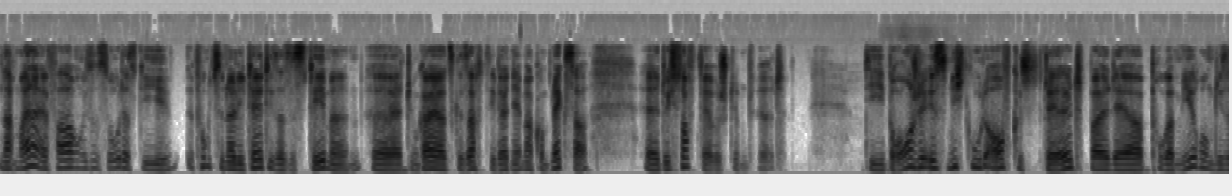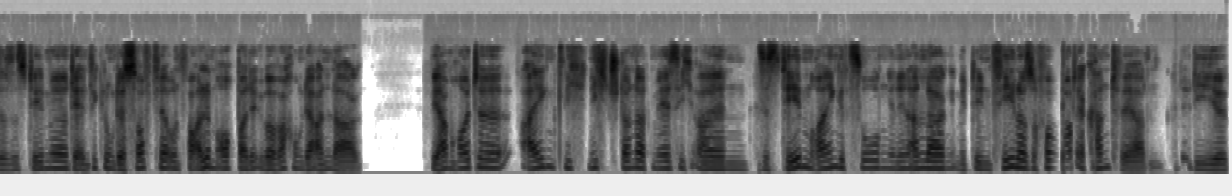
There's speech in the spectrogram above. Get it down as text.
Nach meiner Erfahrung ist es so, dass die Funktionalität dieser Systeme, äh, Herr Tümkaya hat es gesagt, sie werden ja immer komplexer, äh, durch Software bestimmt wird. Die Branche ist nicht gut aufgestellt bei der Programmierung dieser Systeme, der Entwicklung der Software und vor allem auch bei der Überwachung der Anlagen. Wir haben heute eigentlich nicht standardmäßig ein System reingezogen in den Anlagen, mit denen Fehler sofort erkannt werden. Die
